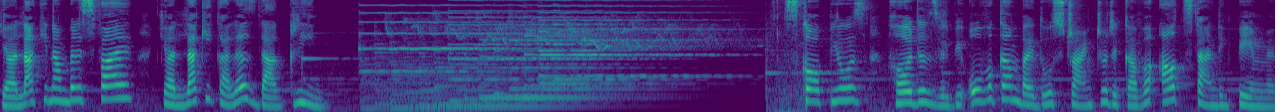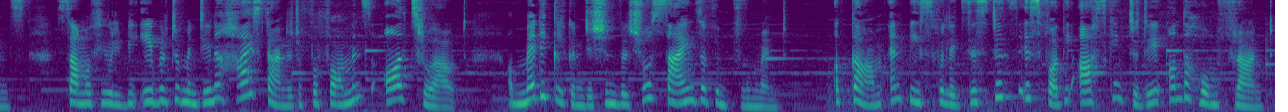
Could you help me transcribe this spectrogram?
Your lucky number is 5. Your lucky color is dark green. Scorpios, hurdles will be overcome by those trying to recover outstanding payments. Some of you will be able to maintain a high standard of performance all throughout. A medical condition will show signs of improvement. A calm and peaceful existence is for the asking today on the home front.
